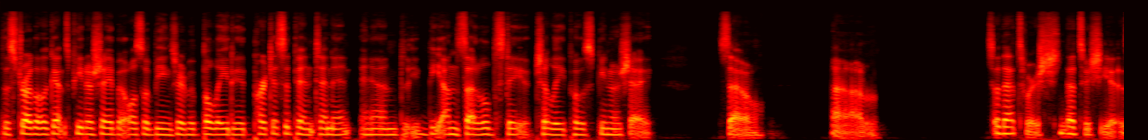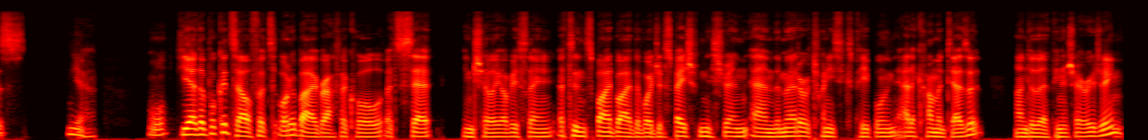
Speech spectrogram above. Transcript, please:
the struggle against Pinochet, but also being sort of a belated participant in it and the unsettled state of Chile post Pinochet. So, um, so that's where she, that's who she is. Yeah. Well, yeah, the book itself, it's autobiographical. It's set in Chile, obviously. It's inspired by the Voyager space mission and the murder of 26 people in the Atacama Desert under the Pinochet regime.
